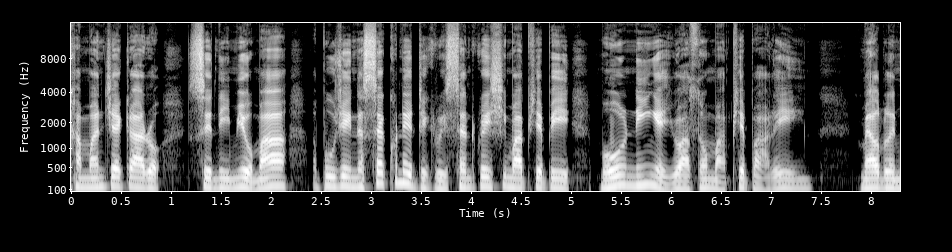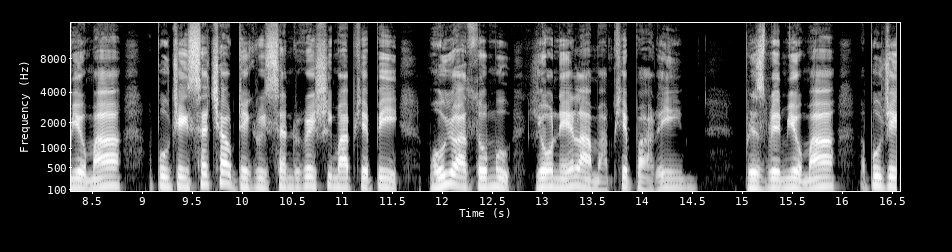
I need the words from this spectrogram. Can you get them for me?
ခန့်မှန်းချက်ကတော့ဆစ်ဒနီမြို့မှာအပူချိန်29ဒီဂရီစင်တီဂရိတ်ရှိမှဖြစ်ပြီးမိုးနှင်းငယ်ရွာသွန်းမှာဖြစ်ပါတယ်။မဲလ်ဘန်မြို့မှာအပူချိန်16ဒီဂရီစင်တီဂရိတ်ရှိမှဖြစ်ပြီးမိုးရွာသွန်းမှုလျော့နည်းလာမှာဖြစ်ပါတယ်။ Brisbane မြို့မှာအပူချိန်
